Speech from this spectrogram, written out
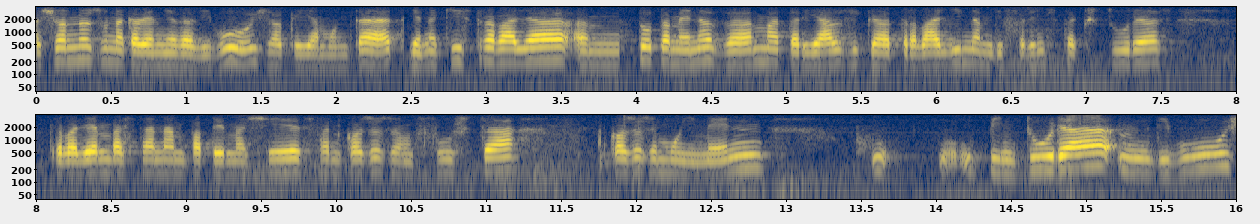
això no és una acadèmia de dibuix, el que hi ha muntat, i en aquí es treballa amb tota mena de materials i que treballin amb diferents textures, treballem bastant en paper maixer, es fan coses en fusta, coses en moviment, pintura, dibuix,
